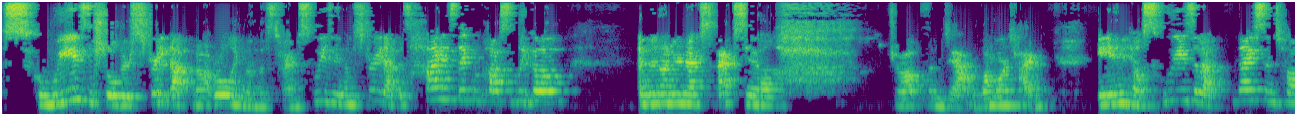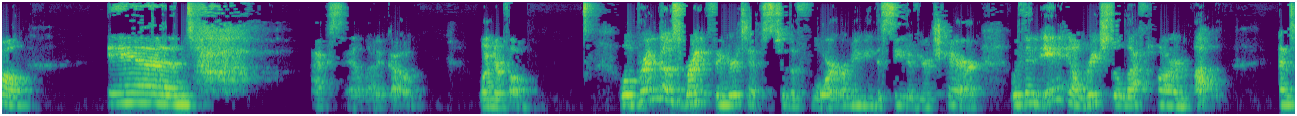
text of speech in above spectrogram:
squeeze the shoulders straight up, not rolling them this time, squeezing them straight up as high as they can possibly go. And then on your next exhale, drop them down. One more time. Inhale, squeeze it up, nice and tall. And exhale, let it go. Wonderful. We'll bring those right fingertips to the floor or maybe the seat of your chair. With an inhale, reach the left arm up and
